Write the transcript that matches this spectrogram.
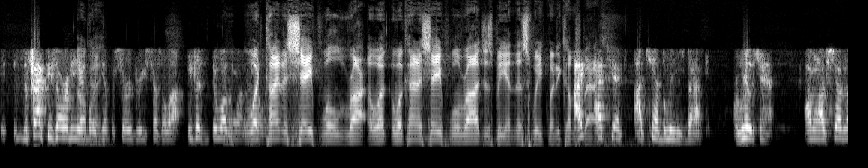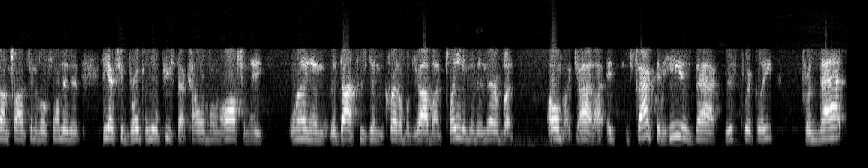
The fact he's already able to get the surgery says a lot because there wasn't a lot of. What kind of shape will Ro- what what kind of shape will Rodgers be in this week when he comes I, I can't. I can't believe he's back. I really can't. I mean, I've said it on Fox NFL Sunday that he actually broke a little piece of that collarbone off, and they went and the doctors did an incredible job by plating it in there. But oh my God, I, it, the fact that he is back this quickly from that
